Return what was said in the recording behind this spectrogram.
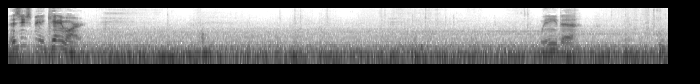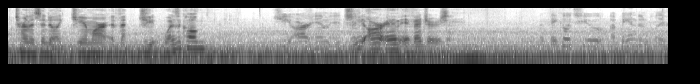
This used to be a Kmart. We need to turn this into like GMR event. G. What is it called? GRM Adventure. GRM Adventures. But they go to abandoned places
